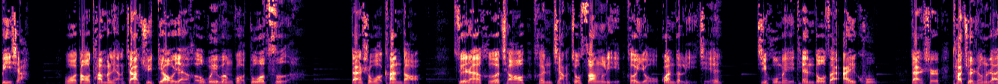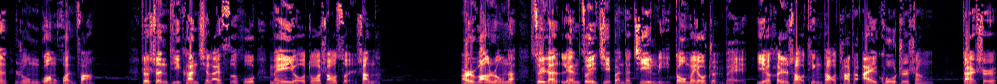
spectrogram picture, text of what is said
陛下，我到他们两家去吊唁和慰问过多次啊，但是我看到。”虽然何乔很讲究丧礼和有关的礼节，几乎每天都在哀哭，但是他却仍然容光焕发，这身体看起来似乎没有多少损伤啊。而王戎呢，虽然连最基本的祭礼都没有准备，也很少听到他的哀哭之声，但是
